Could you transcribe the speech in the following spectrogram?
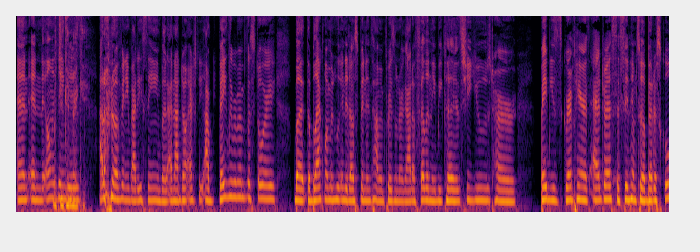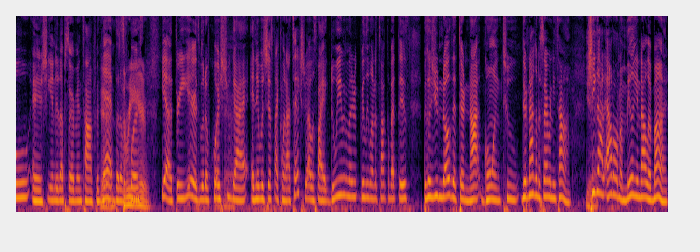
And and the only But thing is. I don't know if anybody's seen, but and I don't actually, I vaguely remember the story. But the black woman who ended up spending time in prison or got a felony because she used her baby's grandparents' address to send him to a better school, and she ended up serving time for Yeah, that. But of three course, years. yeah, three years. But of course, you got, and it was just like when I text you, I was like, "Do we even really- really want to talk about this?" Because you know that they're not going to, they're not going to serve any time. She got out on a million dollar bond.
